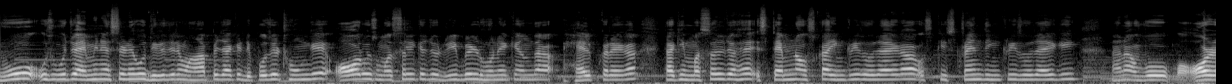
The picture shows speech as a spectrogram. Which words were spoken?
वो उस, वो जो एमिन एसिड है वो धीरे धीरे वहाँ पर जाके डिपॉजिट होंगे और उस मसल के जो रीबिल्ड होने के अंदर हेल्प करेगा, ताकि मसल जो है स्टेमिना उसका इंक्रीज हो जाएगा, उसकी स्ट्रेंथ इंक्रीज हो जाएगी है ना, वो और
